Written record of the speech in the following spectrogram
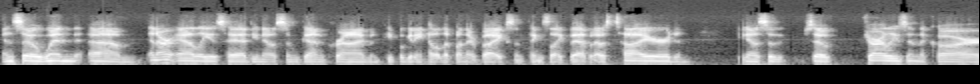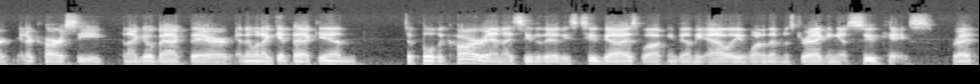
And so when um, and our alley has had you know some gun crime and people getting held up on their bikes and things like that. But I was tired and you know so so Charlie's in the car in her car seat, and I go back there. And then when I get back in to pull the car in, I see that there are these two guys walking down the alley, and one of them is dragging a suitcase, right?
